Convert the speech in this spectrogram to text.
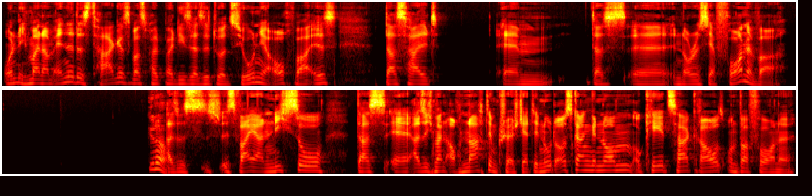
Und ich meine, am Ende des Tages, was halt bei dieser Situation ja auch war, ist, dass halt, ähm, dass äh, Norris ja vorne war. Genau. Also es, es war ja nicht so, dass, äh, also ich meine auch nach dem Crash, der hat den Notausgang genommen, okay, zack, raus und war vorne.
